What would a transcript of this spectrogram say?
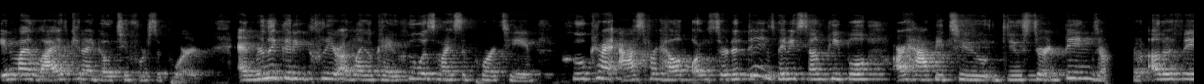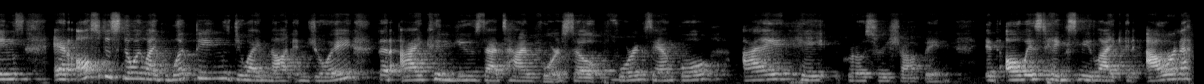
in my life can I go to for support? And really getting clear on like, okay, who is my support team? Who can I ask for help on certain things? Maybe some people are happy to do certain things or other things and also just knowing like what things do i not enjoy that i could use that time for? So for example i hate grocery shopping. It always takes me like an hour and a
